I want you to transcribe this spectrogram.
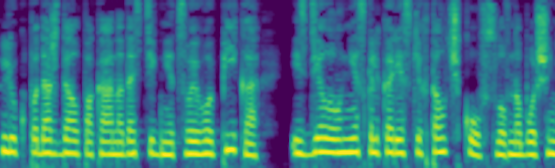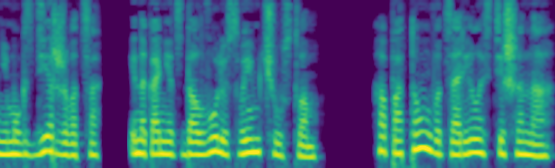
Люк подождал, пока она достигнет своего пика, и сделал несколько резких толчков, словно больше не мог сдерживаться, и, наконец, дал волю своим чувствам. А потом воцарилась тишина.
